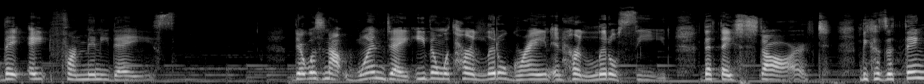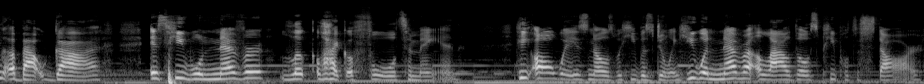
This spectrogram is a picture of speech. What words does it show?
they ate for many days. There was not one day, even with her little grain and her little seed, that they starved. Because the thing about God is he will never look like a fool to man. He always knows what he was doing. He would never allow those people to starve.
